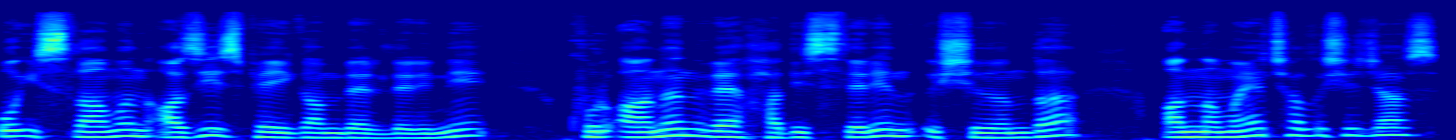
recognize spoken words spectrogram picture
o İslam'ın aziz peygamberlerini Kur'an'ın ve hadislerin ışığında anlamaya çalışacağız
